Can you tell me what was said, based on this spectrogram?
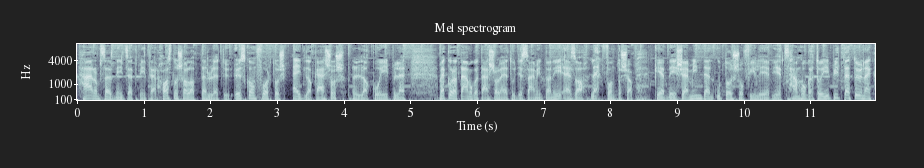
300 négyzetméter hasznos alapterületű összkomfortos egylakásos lakóépület. Mekkora támogatásra lehet ugye számítani? Ez a legfontosabb kérdése minden utolsó fillérjét számogató építetőnek.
